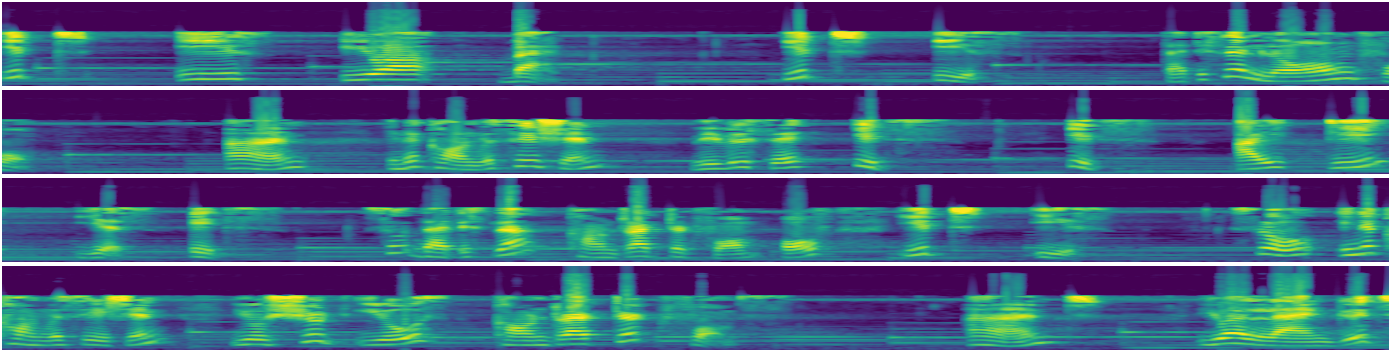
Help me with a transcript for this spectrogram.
It is your bag. It is. That is a long form. And in a conversation, we will say it's. It's. I-T-S. It's. So that is the contracted form of it is. So in a conversation, you should use contracted forms. And your language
